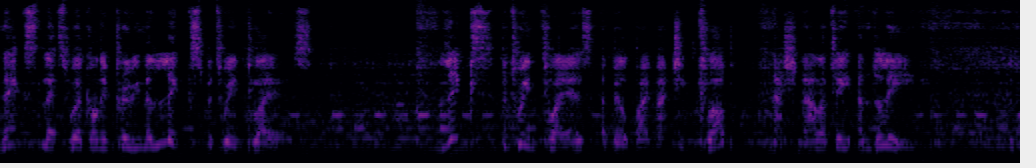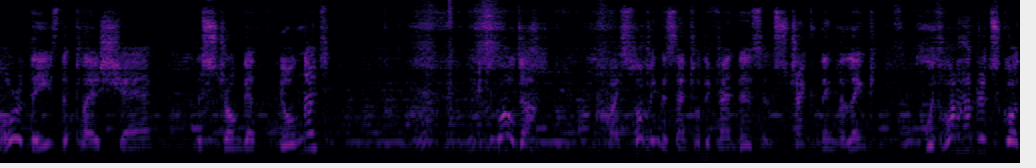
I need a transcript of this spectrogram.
Next, let's work on improving the links between players. Links between players are built by matching club, nationality and league. The more of these that players share, the stronger you'll note. Well done. By swapping the central defenders and strengthening the link with 100 squad...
